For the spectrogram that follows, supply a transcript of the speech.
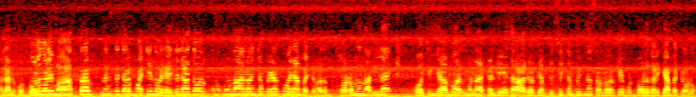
അല്ലാണ്ട് ഫുട്ബോൾ കളി മാത്രം നിങ്ങൾക്ക് ചിലപ്പോൾ പറ്റിയെന്ന് വരാം. ഇതിന്റെ അകത്ത് മൂന്നാലോ അഞ്ചോ പേർക്ക് വരാൻ പറ്റും. അത് തുറന്ന് നല്ല കോച്ചിങ് ക്യാമ്പ് അതുകൊണ്ട് അറ്റൻഡ് ചെയ്ത ആരോഗ്യം ഫിസിക്കൽ ഫിറ്റ്നസ് ഉള്ളവർക്കേ ഫുട്ബോൾ കളിക്കാൻ പറ്റുള്ളൂ.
